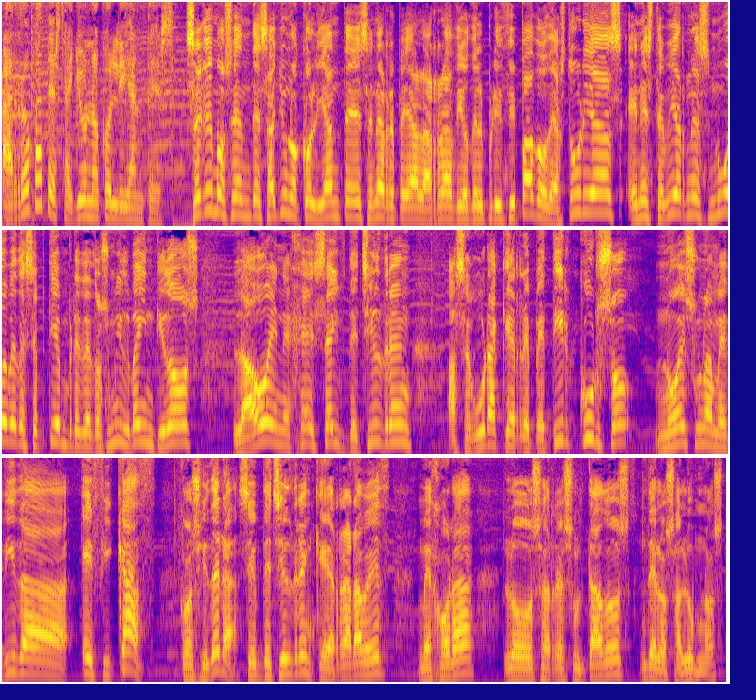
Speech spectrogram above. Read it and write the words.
arroba desayuno con liantes. Seguimos en Desayuno Coliantes en RPA, la radio del Principado de Asturias. En este viernes 9 de septiembre de 2022, la ONG Save the Children asegura que repetir curso no es una medida eficaz. Considera Save the Children que rara vez mejora los resultados de los alumnos.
